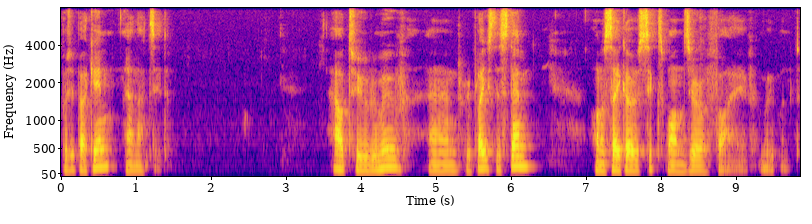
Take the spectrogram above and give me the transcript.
Push it back in, and that's it. How to remove and replace the stem on a Seiko 6105 movement.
